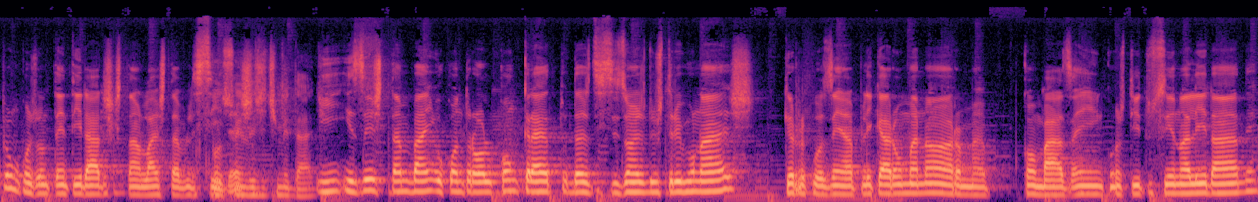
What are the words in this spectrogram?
por um conjunto de entidades que estão lá estabelecidas. Com legitimidade. E existe também o controle concreto das decisões dos tribunais que recusem a aplicar uma norma com base em constitucionalidade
